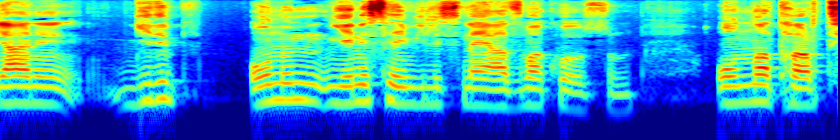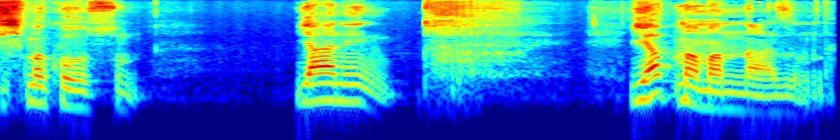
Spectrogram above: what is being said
Yani gidip onun yeni sevgilisine yazmak olsun. Onunla tartışmak olsun. Yani püf, yapmamam lazımdı.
